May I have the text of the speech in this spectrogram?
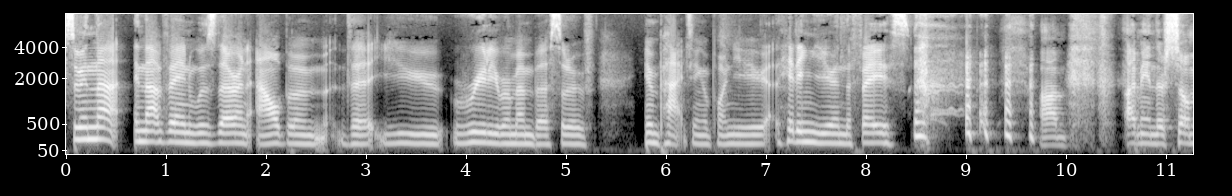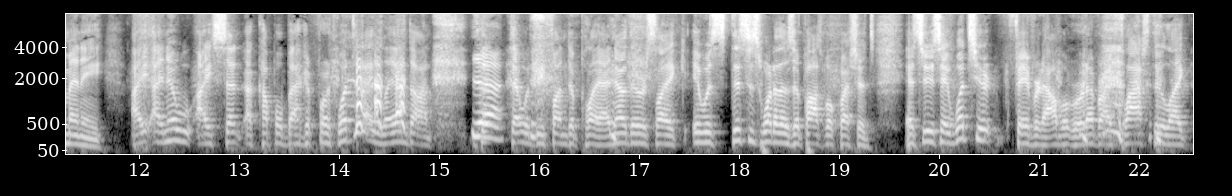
so in that in that vein, was there an album that you really remember sort of impacting upon you, hitting you in the face? um, I mean, there's so many. I, I know I sent a couple back and forth. What did I land on? yeah, that, that, would be fun to play. I know there was like it was. This is one of those impossible questions. Soon as you say, "What's your favorite album?" or whatever, I flashed through like.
